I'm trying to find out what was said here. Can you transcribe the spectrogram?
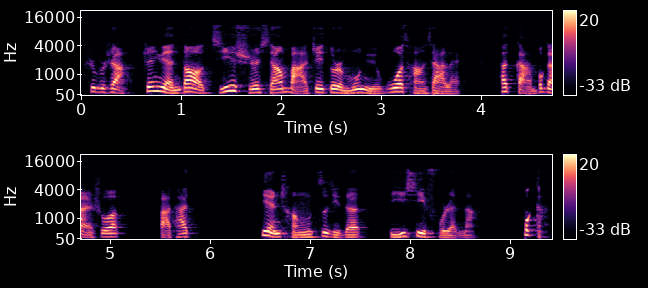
是不是啊？甄远道即使想把这对母女窝藏下来，他敢不敢说把她变成自己的嫡系夫人呢？不敢。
